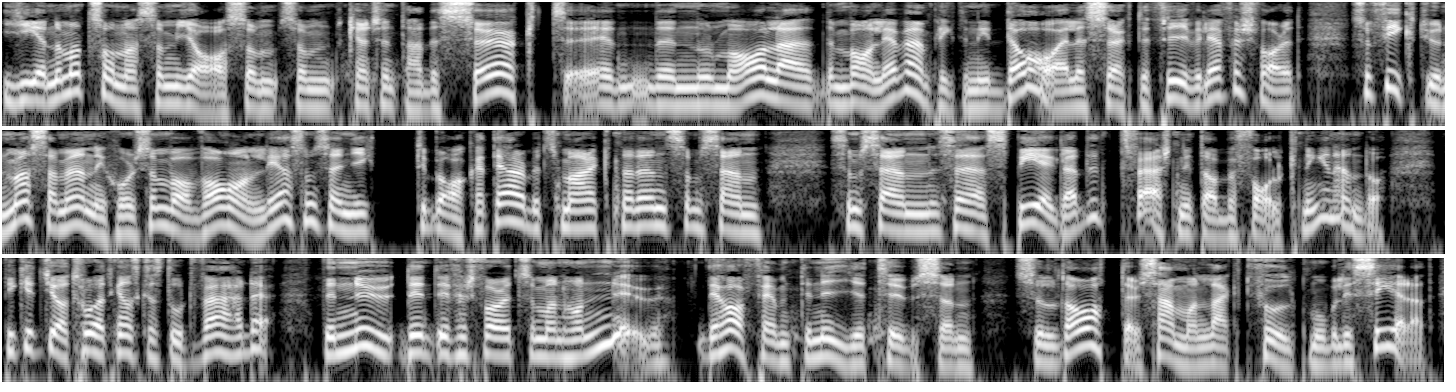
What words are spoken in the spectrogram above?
genom att sådana som jag som, som kanske inte hade sökt eh, den normala, den vanliga värnplikten idag eller sökte frivilliga försvaret så fick du en massa människor som var vanliga som sen gick tillbaka till arbetsmarknaden som sen, som sen så här, speglade ett tvärsnitt av befolkningen ändå. Vilket jag tror är ett ganska stort värde. Det, nu, det, det försvaret som man har nu, det har 59 000 soldater sammanlagt fullt mobiliserat.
